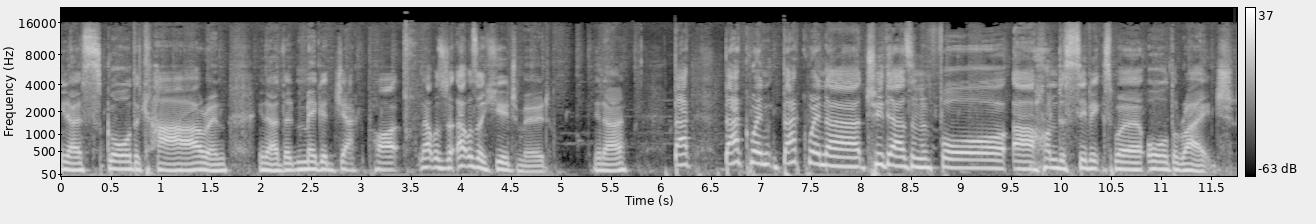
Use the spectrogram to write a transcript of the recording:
you know score the car and you know the mega jackpot. That was that was a huge mood. You know, back back when back when uh, 2004 uh, Honda Civics were all the rage.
